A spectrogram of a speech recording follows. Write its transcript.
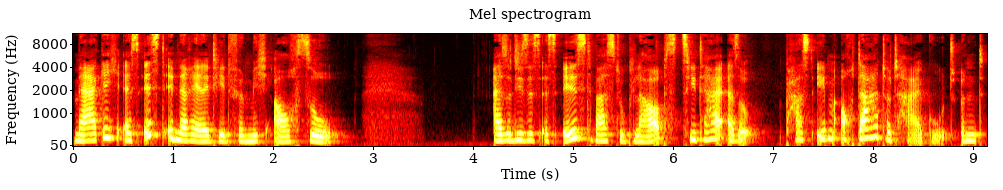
merke ich, es ist in der Realität für mich auch so. Also dieses Es ist, was du glaubst, zieht halt, also passt eben auch da total gut. Und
